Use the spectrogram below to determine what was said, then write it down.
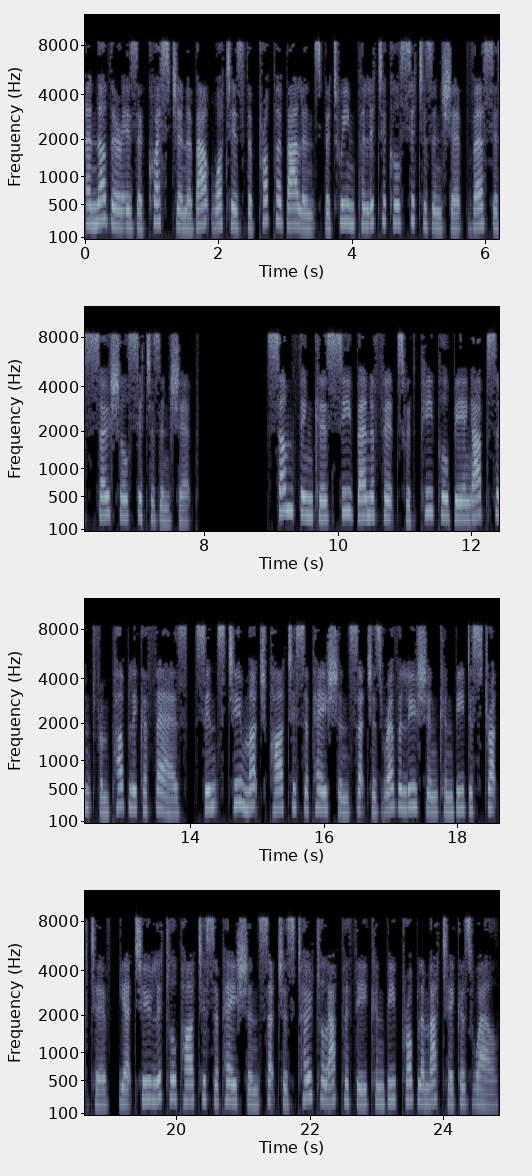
Another is a question about what is the proper balance between political citizenship versus social citizenship. Some thinkers see benefits with people being absent from public affairs, since too much participation such as revolution can be destructive, yet too little participation such as total apathy can be problematic as well.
